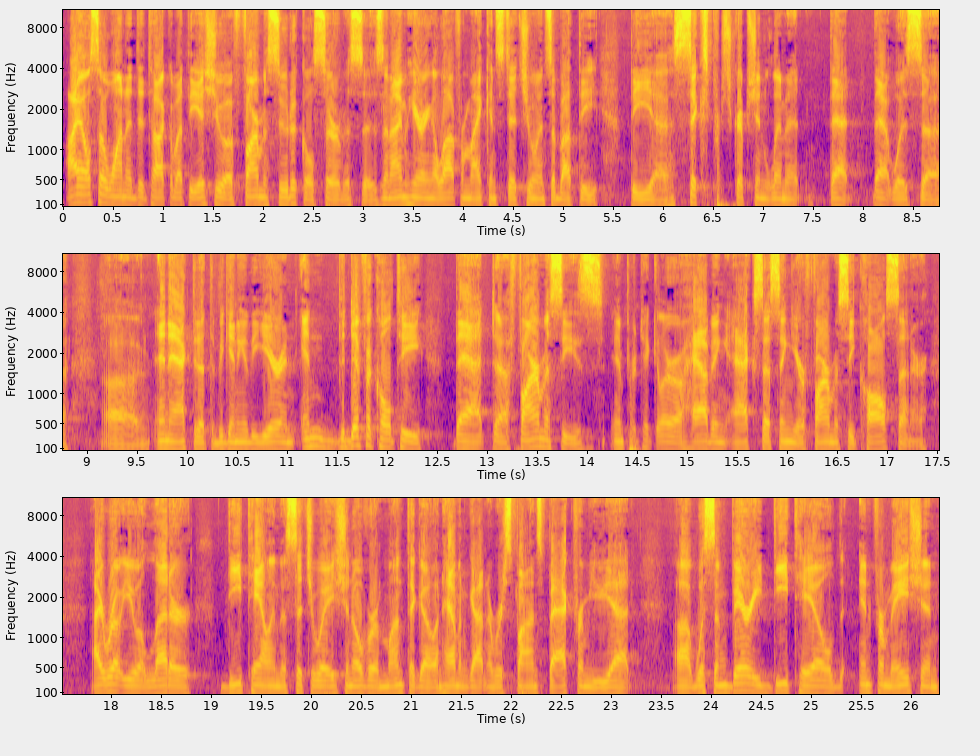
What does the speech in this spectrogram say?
I also wanted to talk about the issue of pharmaceutical services, and I'm hearing a lot from my constituents about the, the uh, six prescription limit that, that was uh, uh, enacted at the beginning of the year, and, and the difficulty that uh, pharmacies in particular are having accessing your pharmacy call center. I wrote you a letter detailing the situation over a month ago and haven't gotten a response back from you yet uh, with some very detailed information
